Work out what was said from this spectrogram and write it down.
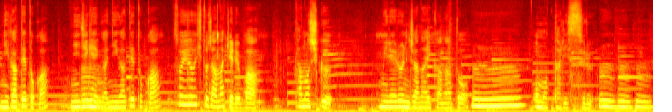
苦手とか二次元が苦手とか、そういう人じゃなければ楽しく見れるんじゃないかなと思ったりする。うんうんうん。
